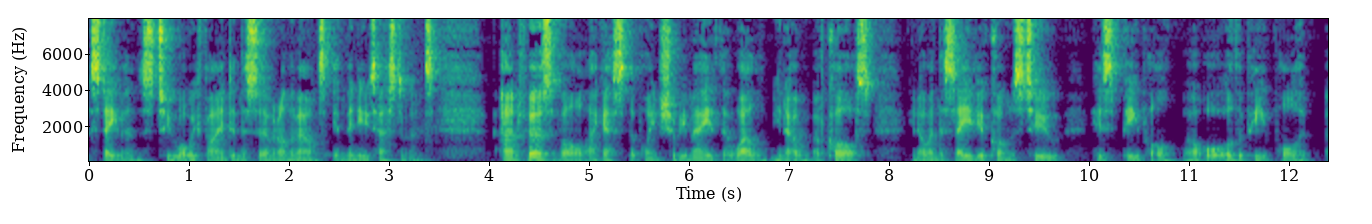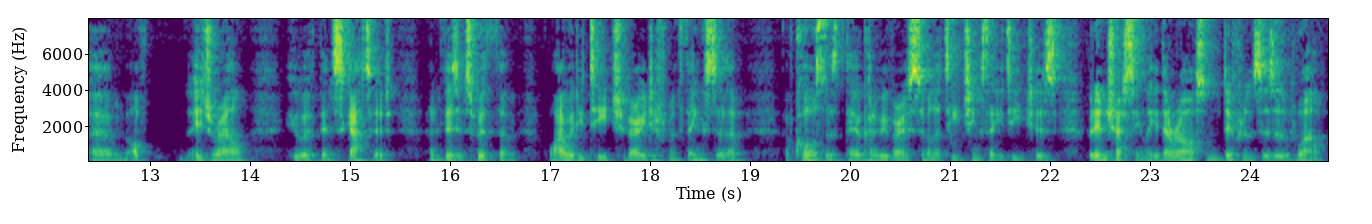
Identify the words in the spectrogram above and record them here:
statements to what we find in the Sermon on the Mount in the New Testament. And first of all, I guess the point should be made that, well, you know, of course, you know, when the Savior comes to his people or, or other people um, of Israel who have been scattered and visits with them, why would he teach very different things to them? Of course, there are going to be very similar teachings that he teaches, but interestingly, there are some differences as well,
